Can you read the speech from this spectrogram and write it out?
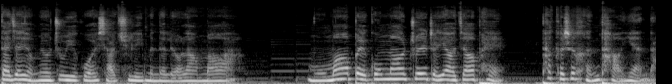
大家有没有注意过小区里面的流浪猫啊？母猫被公猫追着要交配，它可是很讨厌的，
